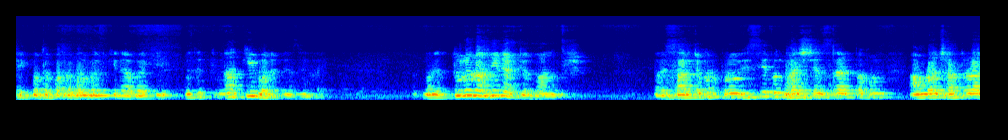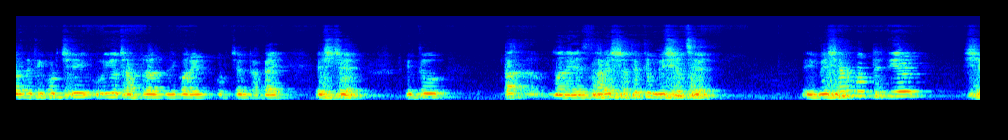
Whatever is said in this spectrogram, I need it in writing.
ঠিক মতো কথা বলবেন কিনা বা কি? না, কি বলেন ভাই? মানে তুলনাহীন একজন মানুষ। মানে স্যার যখন প্রভিসি এবং ভাইস চ্যান্সেলর তখন আমরাও ছাত্র রাজনীতি করছি, উনিও ছাত্র রাজনীতি করেন, করছেন, ঢাকায় এসছেন। কিন্তু মানে স্যারের সাথে যে মিশেছেন এই মেশার মধ্যে দিয়ে সে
